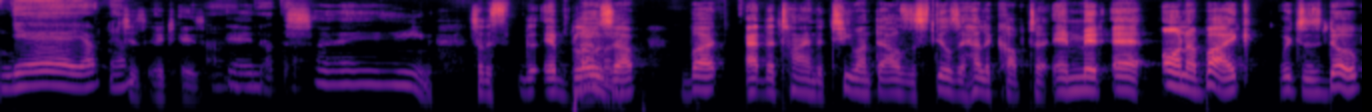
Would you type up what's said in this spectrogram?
Yeah, yep, yep. which is which is I heard about that. insane. So this the, it blows up, but at the time the T one thousand steals a helicopter in midair on a bike, which is dope.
